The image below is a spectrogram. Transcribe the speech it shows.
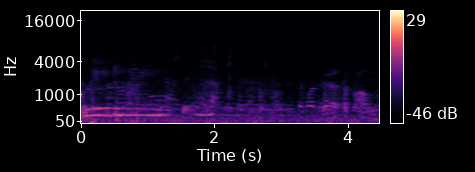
Please donate. Yeah, that's the problem.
